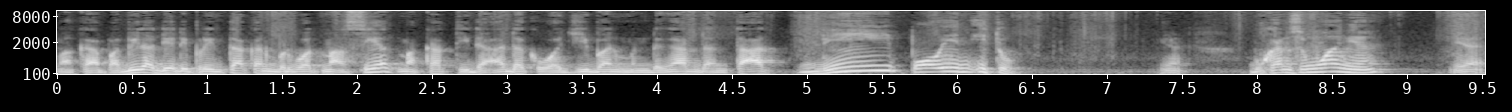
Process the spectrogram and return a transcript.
maka apabila dia diperintahkan berbuat maksiat, maka tidak ada kewajiban mendengar dan taat di poin itu. Ya. Bukan semuanya. Ya.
